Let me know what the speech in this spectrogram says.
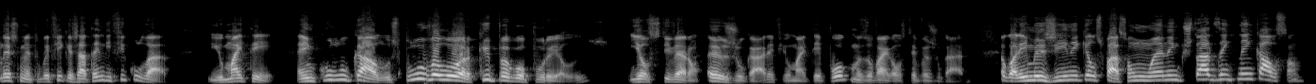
neste momento, o Benfica já tem dificuldade, e o Maite, em colocá-los pelo valor que pagou por eles, e eles estiveram a jogar, enfim, o Maite pouco, mas o Weigl esteve a jogar. Agora, imaginem que eles passam um ano encostados em que nem calçam.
